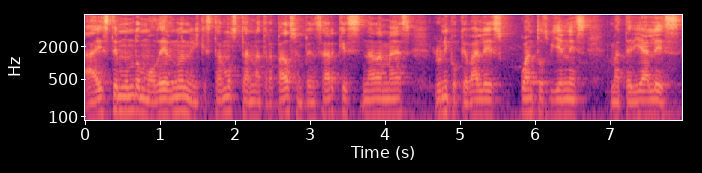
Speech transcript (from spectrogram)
a este mundo moderno en el que estamos tan atrapados en pensar que es nada más lo único que vale es cuántos bienes materiales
